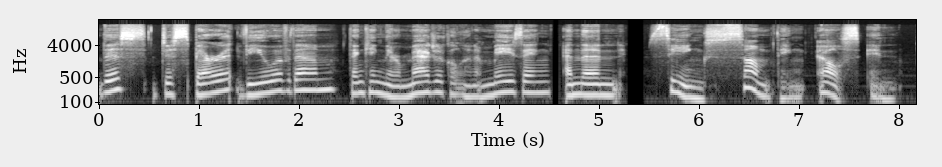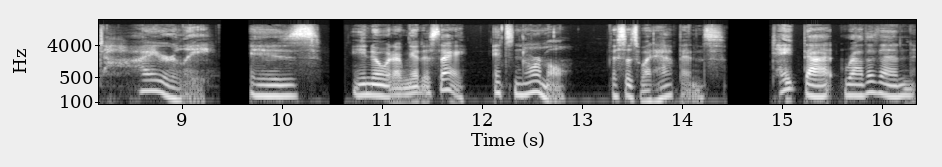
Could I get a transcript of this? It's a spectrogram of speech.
This disparate view of them, thinking they're magical and amazing, and then seeing something else entirely is, you know what I'm going to say, it's normal. This is what happens. Take that rather than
